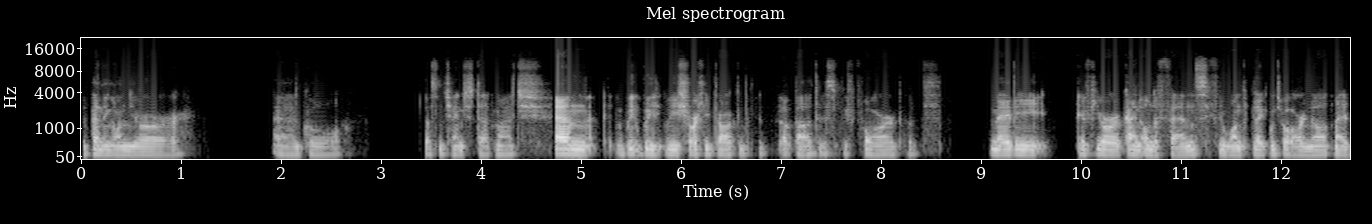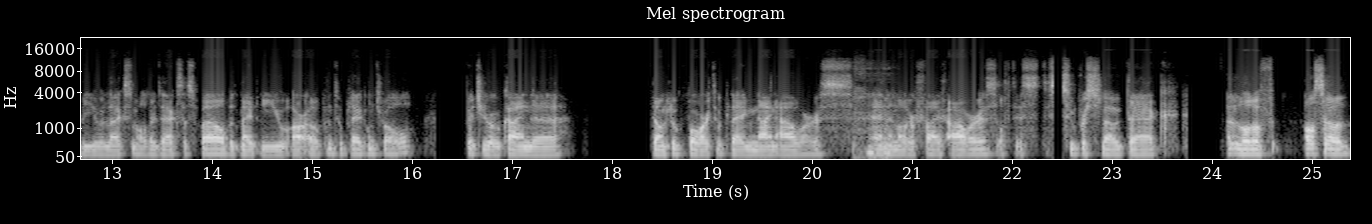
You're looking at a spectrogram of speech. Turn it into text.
depending on your uh, goal. Doesn't change that much. And we, we, we shortly talked about this before, but maybe if you're kind of on the fence, if you want to play control or not, maybe you like some other decks as well, but maybe you are open to play control, but you're kind of don't look forward to playing nine hours and another five hours of this, this super slow deck. A lot of also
